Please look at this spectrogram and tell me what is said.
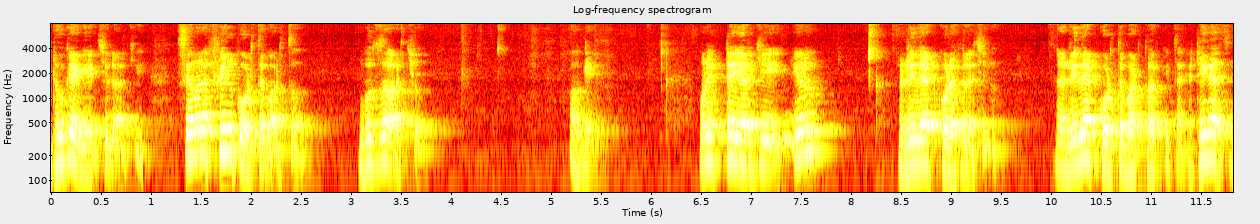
ঢুকে গিয়েছিল আর কি। সে মানে ফিল করতে পারতো, বুঝতে পারছ? ওকে অনেকটাই আর কি ইউনো রিলেট করে ফেলেছিল। রিলেট করতে পারতো আর কি তাকে, ঠিক আছে?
